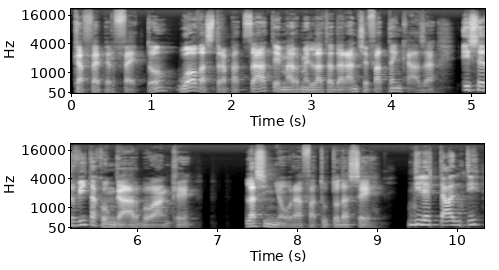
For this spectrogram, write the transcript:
Caffè perfetto, uova strapazzate e marmellata d'arance fatta in casa e servita con garbo anche. La signora fa tutto da sé. Dilettanti.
